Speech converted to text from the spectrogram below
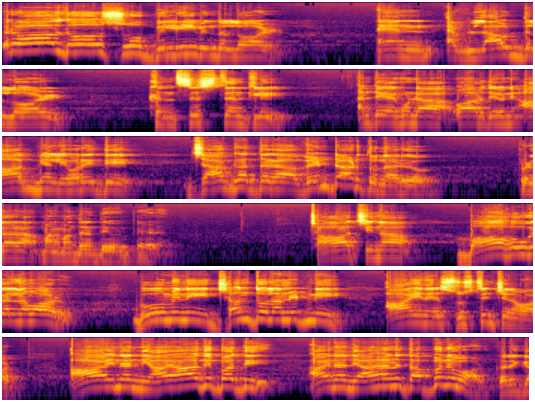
But all those who believe in the lord and have loved the lord consistently అంతేకాకుండా వారు దేవుని ఆజ్ఞలు ఎవరైతే జాగ్రత్తగా వెంటాడుతున్నారో పిల్లరా మనమందరం దేవుని పేరు చాచిన బాహుగలినవాడు భూమిని జంతువులన్నిటినీ ఆయనే సృష్టించినవాడు ఆయన న్యాయాధిపతి ఆయన న్యాయాన్ని తప్పనివాడు కనుక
